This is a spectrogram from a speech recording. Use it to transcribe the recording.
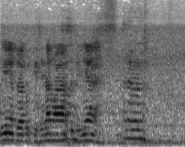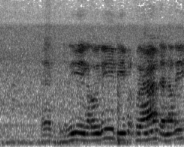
ini ada pergeseran mas jadinya. Saya benerin kalau ini diperban dan nanti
